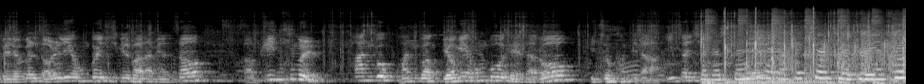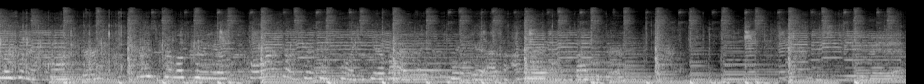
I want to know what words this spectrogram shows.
매력을 널리 홍보해 주시길 바라면서 어, Q팀을 한국 관광 명예 홍보 대사로 위촉합니다. 2010 Understanding and affection to Korean tourism and culture. Please promote Korea's foreign tourism point. Hereby I'd like to appoint you as honorary ambassador. 네.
